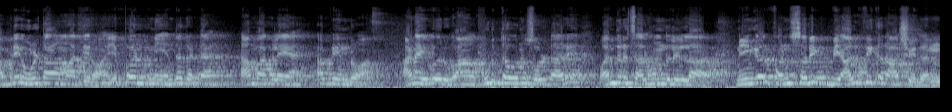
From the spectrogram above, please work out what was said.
அப்படியே உள்டாவை மாற்றிடுவான் எப்போ அனுப்புனீங்க? எந்த கட்டை? நான் பார்க்கலையே அப்படின்றான் ஆனால் இவர் வா கொடுத்தவர்னு சொல்லிட்டாரு. வந்துருச்சு அல்ஹம்துலில்லா. நீங்கள் பன்சரிக் பி அல்பிகர் ஆஷிதன்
